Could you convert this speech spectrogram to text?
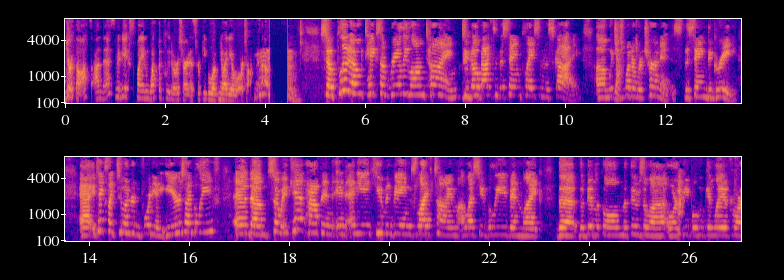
your thoughts on this. Maybe explain what the Pluto return is for people who have no idea what we're talking about. Hmm. So Pluto takes a really long time to go back to the same place in the sky, um, which yeah. is what a return is, the same degree. Uh, it takes like 248 years, I believe. And um, so it can't happen in any human being's lifetime unless you believe in like the the biblical Methuselah or people who can live for,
